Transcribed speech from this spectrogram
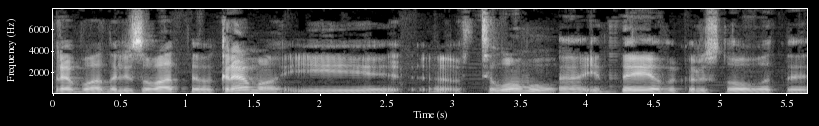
треба аналізувати окремо, і в цілому ідея використовувати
